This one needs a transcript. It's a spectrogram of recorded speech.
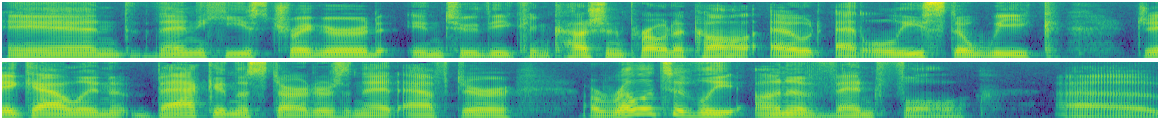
and then he's triggered into the concussion protocol, out at least a week. Jake Allen back in the starters net after a relatively uneventful uh,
